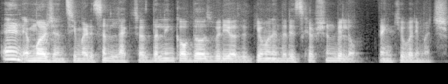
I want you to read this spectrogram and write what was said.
and emergency medicine lectures. The link of those videos is given in the description below. Thank you very much.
